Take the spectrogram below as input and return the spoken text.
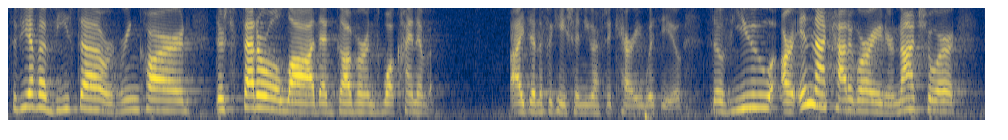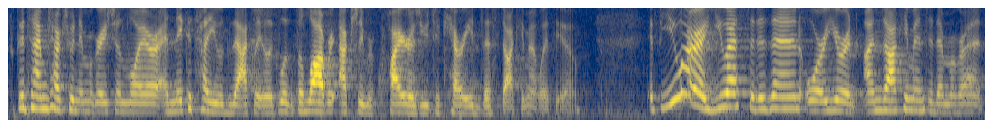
So if you have a visa or green card, there's federal law that governs what kind of identification you have to carry with you. So if you are in that category and you're not sure, it's a good time to talk to an immigration lawyer and they could tell you exactly, like, look, the law actually requires you to carry this document with you. If you are a US citizen or you're an undocumented immigrant,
